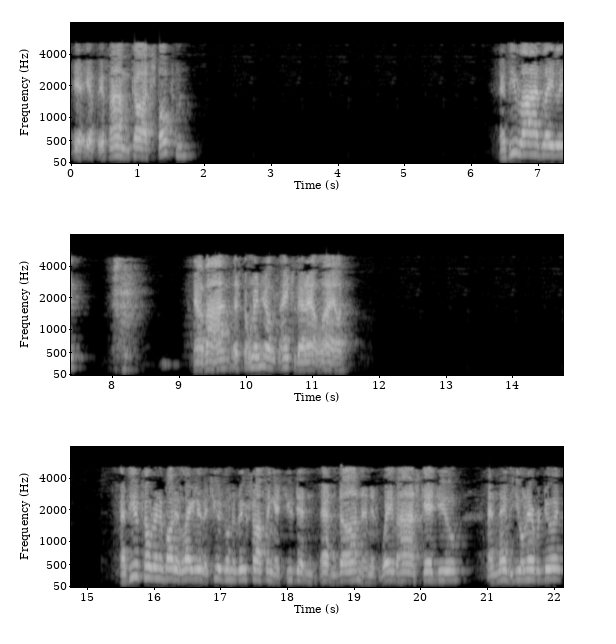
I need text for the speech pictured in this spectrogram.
if, if I'm God's spokesman. Have you lied lately? Have I? Let's don't any of us answer that out loud. Have you told anybody lately that you're going to do something that you didn't hadn't done and it's way behind schedule and maybe you'll never do it?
